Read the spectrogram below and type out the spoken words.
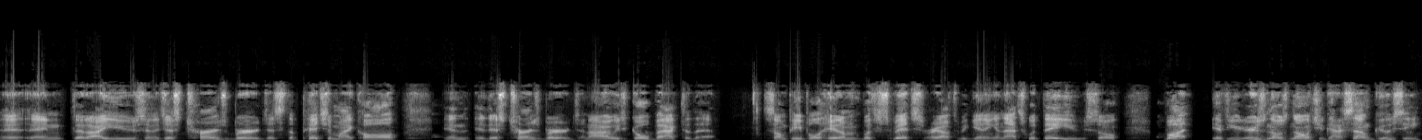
uh, and that I use, and it just turns birds. It's the pitch of my call, and it just turns birds. And I always go back to that. Some people hit them with spits right off the beginning, and that's what they use. So, but if you're using those notes, you got to sound goosey.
